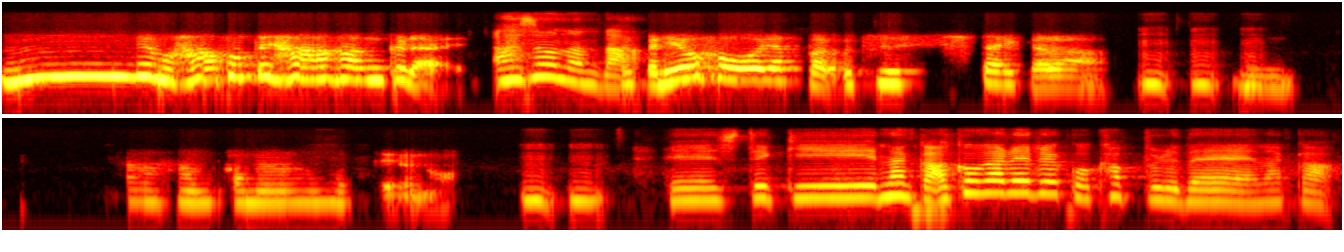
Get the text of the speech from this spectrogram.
ーん、でもは本当に半々くらい。あそうなんだ。なんか両方やっぱ映したいから、うんうんううん。ん、半々かな、持ってるの。うんうんへえ素敵。なんか憧れるこうカップルでなんか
